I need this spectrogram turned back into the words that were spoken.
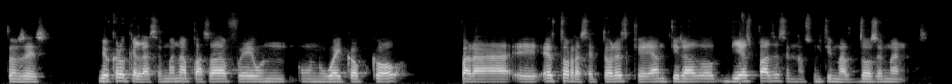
Entonces, yo creo que la semana pasada fue un, wake-up call para eh, estos receptores que han tirado 10 pases en las últimas dos semanas.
